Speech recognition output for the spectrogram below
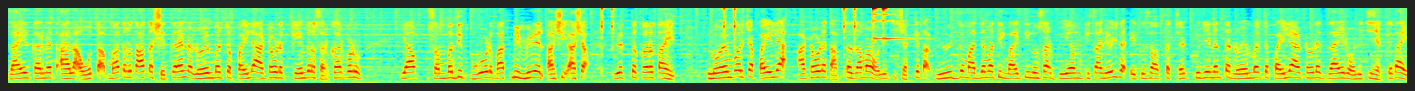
जाहीर करण्यात आला होता. मात्र आता शेतकऱ्यांना नोव्हेंबरच्या पहिल्या आठवड्यात केंद्र सरकारकडून या संबंधित गोड बातमी मिळेल अशी आशा व्यक्त करत आहेत. नोव्हेंबरच्या पहिल्या आठवड्यात हप्ता जमा होण्याची शक्यता विविध माध्यमातील माहितीनुसार पी एम किसान योजना एकवीसवा हप्ता छठ पूजेनंतर नोव्हेंबरच्या पहिल्या आठवड्यात जाहीर होण्याची शक्यता आहे.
